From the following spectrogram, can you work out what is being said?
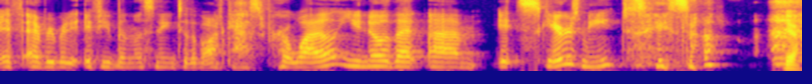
if everybody if you've been listening to the podcast for a while, you know that um it scares me to say stuff. Yeah.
